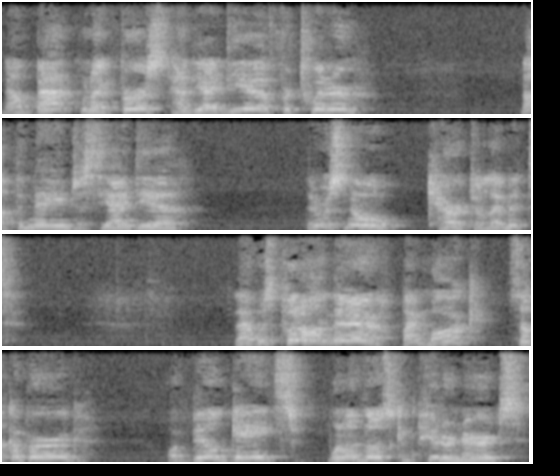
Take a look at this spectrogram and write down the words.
Now back when I first had the idea for Twitter, not the name, just the idea, there was no character limit. That was put on there by Mark Zuckerberg or Bill Gates, one of those computer nerds.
